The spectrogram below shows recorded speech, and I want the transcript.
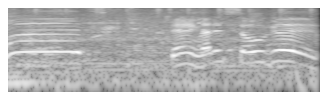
what? Dang, that is so good.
